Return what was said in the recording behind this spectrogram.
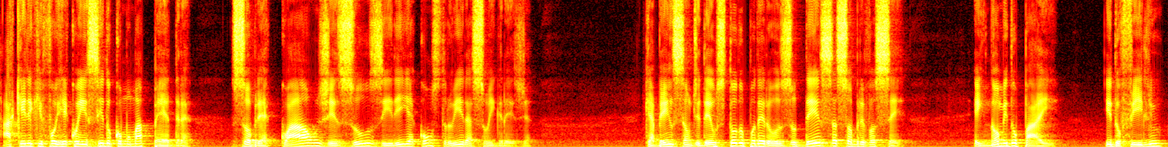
aquele que foi reconhecido como uma pedra sobre a qual Jesus iria construir a sua Igreja. Que a bênção de Deus Todo-Poderoso desça sobre você, em nome do Pai, e do Filho,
